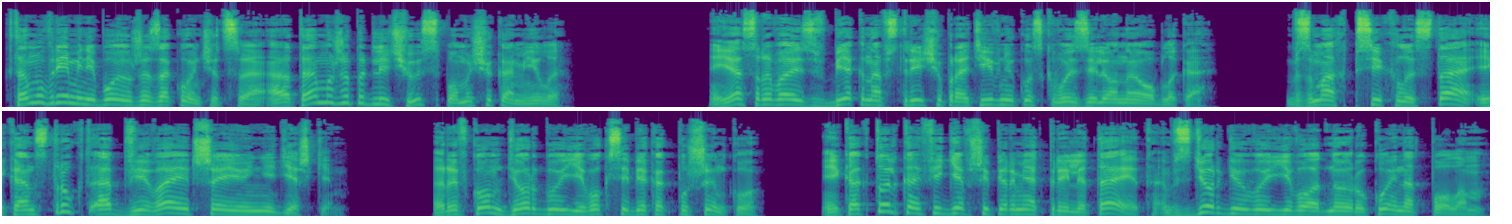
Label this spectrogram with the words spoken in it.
К тому времени бой уже закончится, а там уже подлечусь с помощью Камилы. Я срываюсь в бег навстречу противнику сквозь зеленое облако. Взмах психлыста, и конструкт обвивает шею недежки. Рывком дергаю его к себе как пушинку. И как только офигевший пермяк прилетает, вздергиваю его одной рукой над полом.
